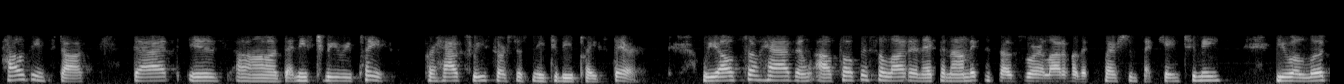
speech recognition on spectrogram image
housing stock that is uh, that needs to be replaced, perhaps resources need to be placed there. We also have, and I'll focus a lot on economic because those were a lot of other questions that came to me. You will look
